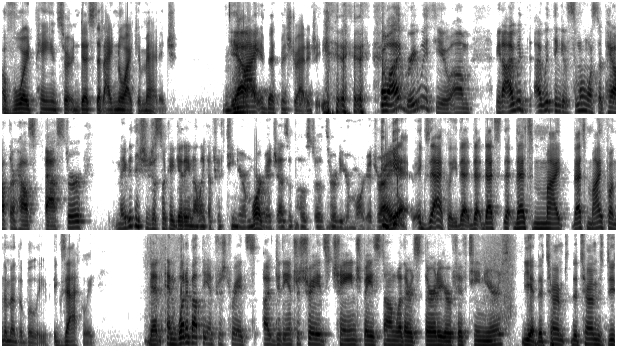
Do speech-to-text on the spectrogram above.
avoid paying certain debts that I know I can manage. Yeah. My investment strategy. no, I agree with you. Um, I mean, I would I would think if someone wants to pay off their house faster, maybe they should just look at getting a, like a 15 year mortgage as opposed to a 30 year mortgage, right? Yeah, exactly. That, that that's that, that's my that's my fundamental belief. Exactly. And, and what about the interest rates? Uh, do the interest rates change based on whether it's 30 or 15 years? Yeah, the terms the terms do,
